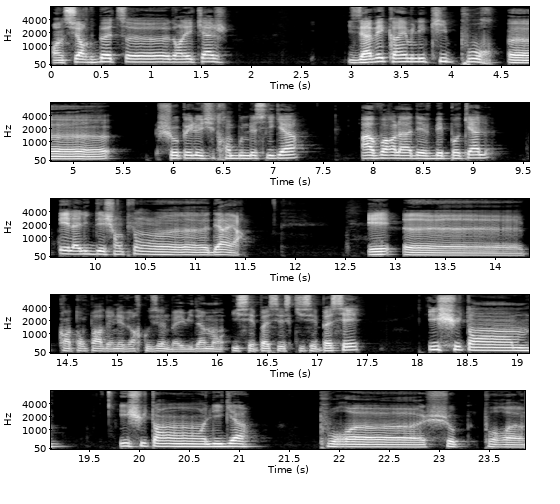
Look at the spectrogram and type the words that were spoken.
en Butt euh, dans les cages. Ils avaient quand même l'équipe pour choper le titre en Bundesliga, avoir la DFB Pokal et la Ligue des Champions derrière. Et euh, quand on parle de Neverkusen, bah évidemment, il s'est passé ce qui s'est passé. Il chute en, il chute en Liga pour euh, pour euh,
